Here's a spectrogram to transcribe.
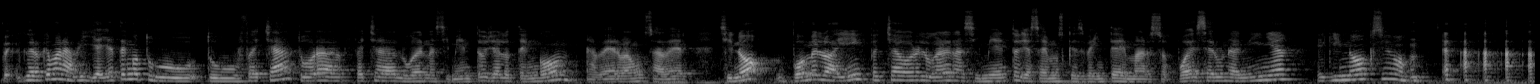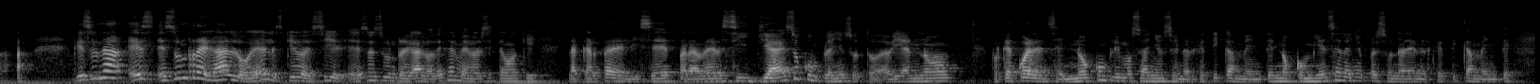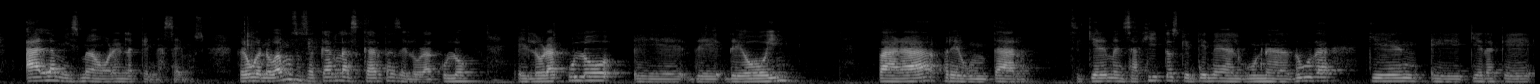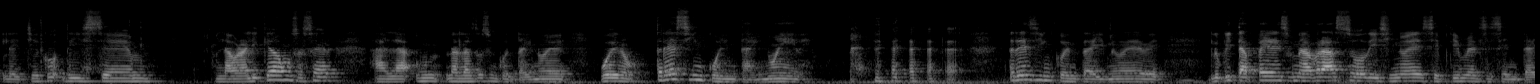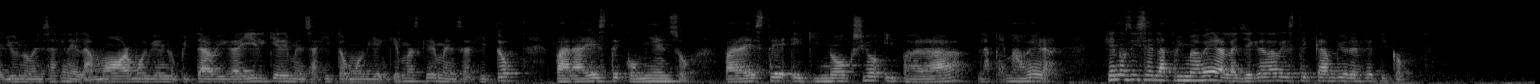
Pero qué maravilla, ya tengo tu, fecha, tu hora, fecha, lugar de nacimiento, ya lo tengo. A ver, vamos a ver. Si no, pónmelo ahí, fecha, hora, lugar de nacimiento, ya sabemos que es 20 de marzo. Puede ser una niña, equinoccio. que es una, es, es un regalo, eh, les quiero decir, eso es un regalo. Déjenme ver si tengo aquí la carta de Lisette para ver si ya es su cumpleaños o todavía no. Porque acuérdense, no cumplimos años energéticamente, no comienza el año personal energéticamente a la misma hora en la que nacemos. Pero bueno, vamos a sacar las cartas del oráculo, el oráculo eh, de, hoy, para preguntar si quieren mensajitos, quien tiene alguna duda, quien eh, quiera que le checo. Dice Laura, ¿y qué vamos a hacer a, la, a las 2.59? Bueno, 3.59. 3.59. Lupita Pérez, un abrazo, 19 de septiembre del 61, mensaje en el amor, muy bien Lupita, Abigail. Quiere mensajito, muy bien, ¿quién más quiere mensajito para este comienzo, para este equinoccio y para la primavera? ¿Qué nos dice la primavera, la llegada de este cambio energético?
